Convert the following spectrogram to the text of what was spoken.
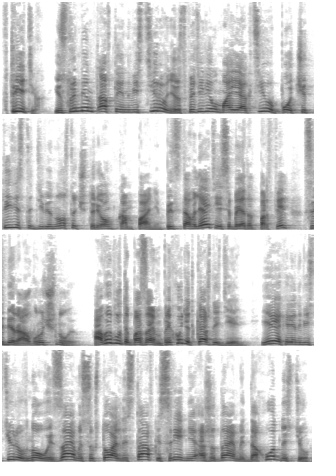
В-третьих, инструмент автоинвестирования распределил мои активы по 494 компаниям. Представляете, если бы я этот портфель собирал вручную. А выплаты по займам приходят каждый день. Я их реинвестирую в новые займы с актуальной ставкой средней ожидаемой доходностью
